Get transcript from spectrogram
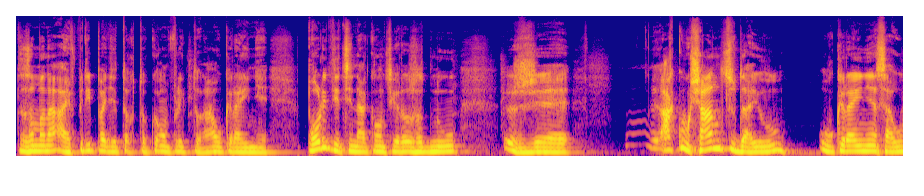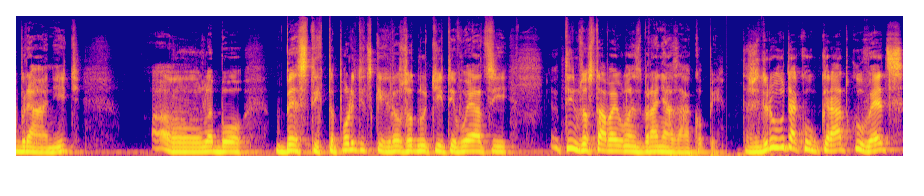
To znamená, aj v prípade tohto konfliktu na Ukrajine politici na konci rozhodnú, že akú šancu dajú Ukrajine sa ubrániť, lebo bez týchto politických rozhodnutí tí vojaci tým zostávajú len zbrania a zákopy. Takže druhú takú krátku vec.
